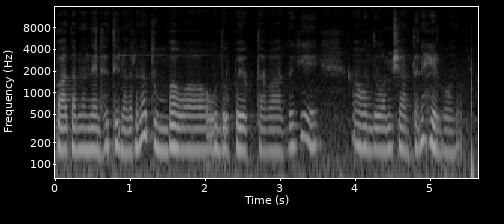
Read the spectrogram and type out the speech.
ಬಾದಾಮನ್ನ ನೆನೆಸಿ ತಿನ್ನೋದ್ರಿಂದ ತುಂಬ ಒಂದು ಉಪಯುಕ್ತವಾದಾಗಿ ಒಂದು ಅಂಶ ಅಂತಲೇ ಹೇಳ್ಬೋದು.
